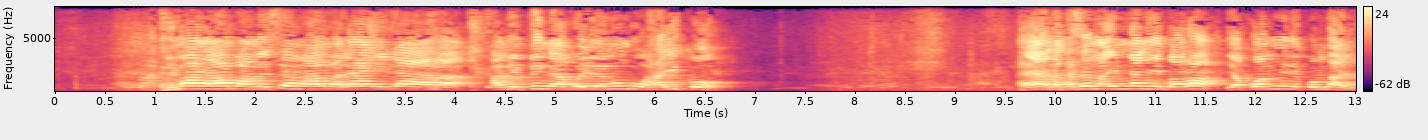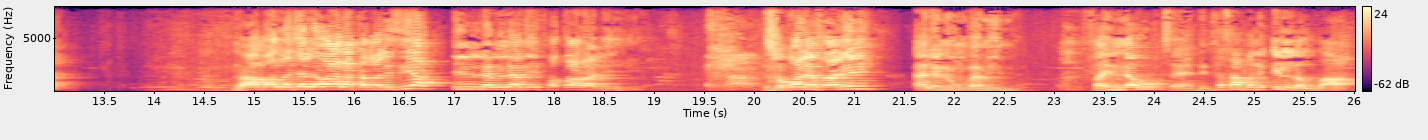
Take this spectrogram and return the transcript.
Bimaana hapa amesema hapa la ilaha amepinga kwa ile Mungu haiko. Eh na kasema innani bara ya kuwa mimi niko mbali. Na hapa Allah jalla wa ala akamalizia illa alladhi fatarani isipokuwa alifanya nini? Aliniumba mimi. Fa innahu sayahdin. Sasa hapa ni illa Allah.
